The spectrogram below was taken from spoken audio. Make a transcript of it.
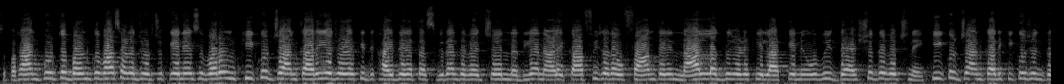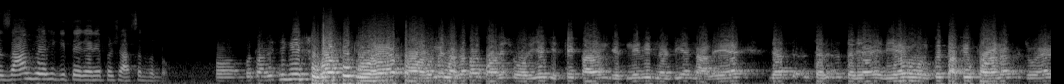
ਸੋ ਪਠਾਨਕੋਟ ਤੋਂ ਵਰੁਣ ਕੁਮਾਰ ਸਾਡੇ ਨਾਲ ਜੁੜ ਚੁੱਕੇ ਨੇ ਸੋ ਵਰੁਣ ਕੀ ਕੁਝ ਜਾਣਕਾਰੀ ਹੈ ਜਿਹੜਾ ਕਿ ਦਿਖਾਈ ਦੇ ਰਿਹਾ ਤਸਵੀਰਾਂ ਦੇ ਵਿੱਚ ਨਦੀਆਂ ਨਾਲੇ ਕਾਫੀ ਜ਼ਿਆਦਾ ਉਫਾਨ ਤੇ ਨੇ ਨਾਲ ਲੱਗਦੇ ਜਿਹੜੇ ਕਿ ਇਲਾਕੇ ਨੇ ਉਹ ਵੀ ਦਹਿਸ਼ਤ ਦੇ ਵਿੱਚ ਨੇ ਕੀ ਕੁਝ ਜਾਣਕਾਰੀ ਕੀ ਕੁਝ ਇੰਤਜ਼ਾਮ ਜਿਹੜੇ ਕਿ ਕੀਤੇ ਗਏ ਨੇ ਪ੍ਰਸ਼ਾਸਨ ਵੱਲੋਂ अ, बता दीजिए कि सुबह से जो है पहाड़ों में लगातार बारिश हो रही है जिसके कारण जितने भी नदियां नाले हैं या दर, दरियाए एरिया है उन पे काफी उफान जो है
